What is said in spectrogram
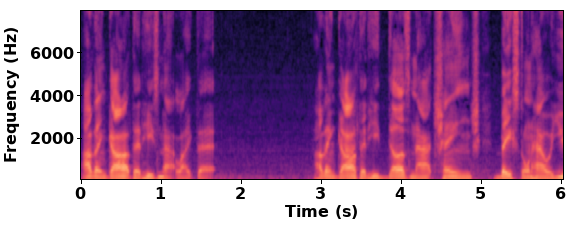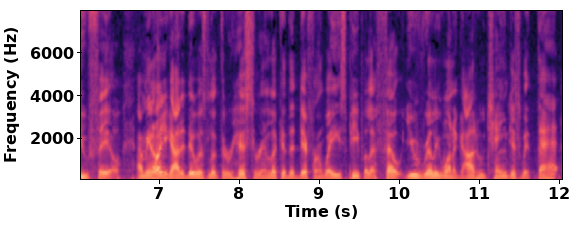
I thank God that he's not like that. I thank God that He does not change based on how you feel. I mean, all you got to do is look through history and look at the different ways people have felt. You really want a God who changes with that?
